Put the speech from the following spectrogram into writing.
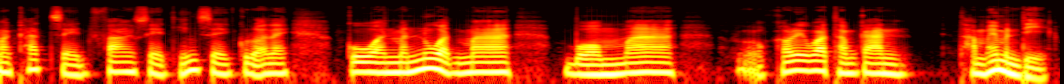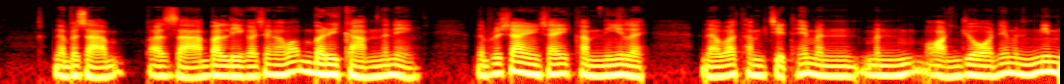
มาคัดเศษฟางเศษหินเศษกรวดอะไร กวนมานวดมาบ่มมาเขาเรียกว่าทำการทำให้มันดีในภาษาภาษาบาลีเขาใช้คำว่าบริกรรมนั่นเองในพระเจ้ายังใช้คำนี้เลย นะว่าทำจิตให้มันมันอ่อนโยนให้มันนิ่ม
